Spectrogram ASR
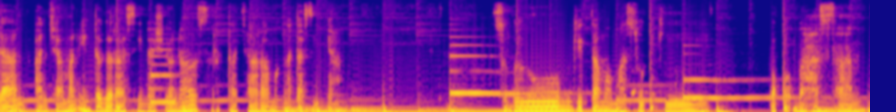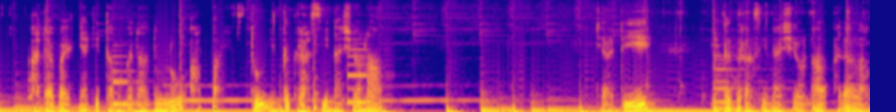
dan ancaman integrasi nasional serta cara mengatasinya. Sebelum kita memasuki pokok bahasan, ada baiknya kita mengenal dulu apa itu integrasi nasional. Jadi, integrasi nasional adalah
